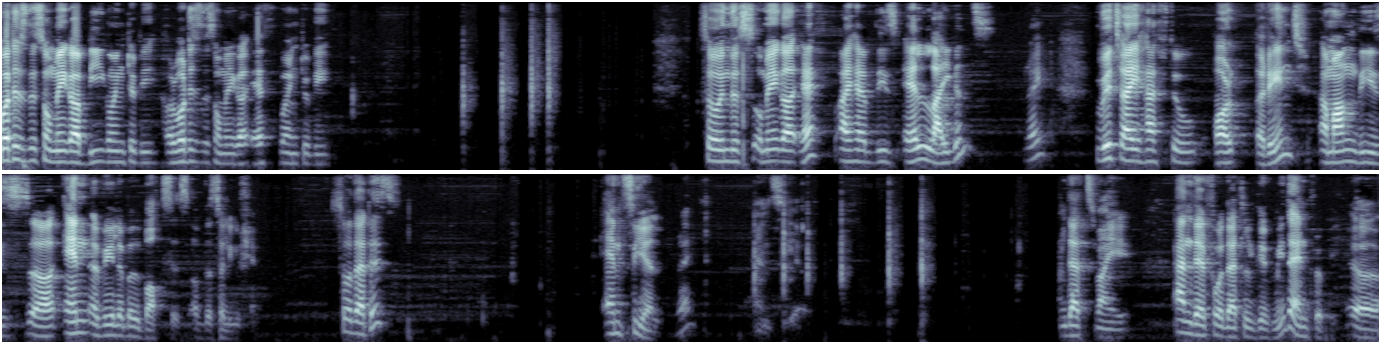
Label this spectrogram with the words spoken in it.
What is this omega b going to be or what is this omega f going to be. So, in this omega f I have these L ligands right which I have to or arrange among these uh, n available boxes of the solution. So, that is NCL right NCL that is my and therefore, that will give me the entropy uh,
